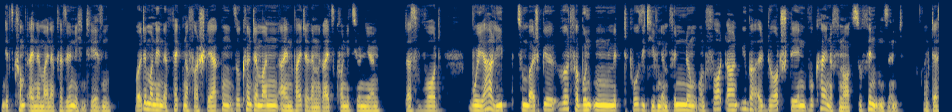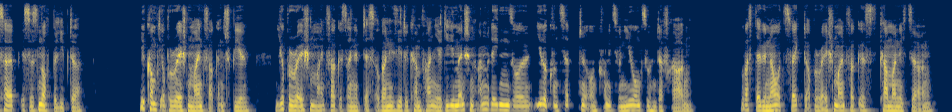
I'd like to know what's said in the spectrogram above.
Und jetzt kommt eine meiner persönlichen Thesen. Wollte man den Effekt noch verstärken, so könnte man einen weiteren Reiz konditionieren. Das Wort Vojali zum Beispiel wird verbunden mit positiven Empfindungen und fortan überall dort stehen, wo keine Fnords zu finden sind. Und deshalb ist es noch beliebter. Hier kommt die Operation Mindfuck ins Spiel. Die Operation Mindfuck ist eine desorganisierte Kampagne, die die Menschen anregen soll, ihre Konzepte und Konditionierung zu hinterfragen. Was der genaue Zweck der Operation Mindfuck ist, kann man nicht sagen.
